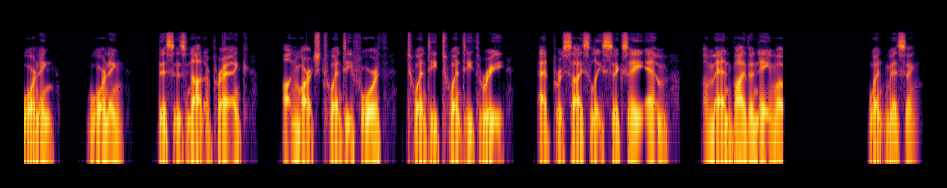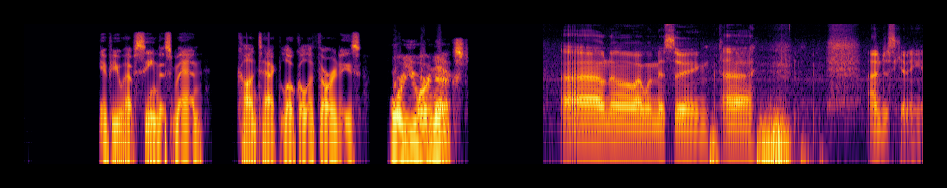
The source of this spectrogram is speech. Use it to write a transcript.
Warning, warning, this is not a prank. On March 24, 2023, at precisely 6 a.m., a man by the name of went missing. If you have seen this man, contact local authorities, or you are next. Oh no, I went missing. Uh, I'm just kidding.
